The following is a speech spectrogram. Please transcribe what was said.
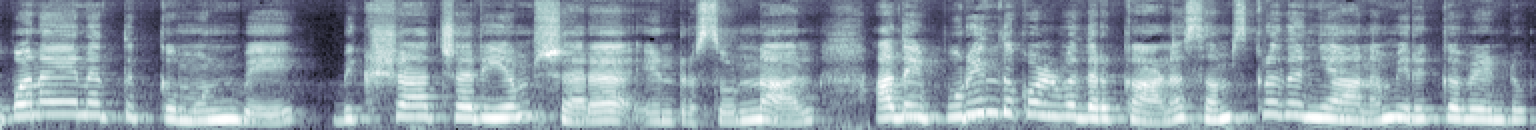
உபநயனத்துக்கு முன்பே பிக்ஷாச்சரியம் ஷர என்று சொன்னால் அதை புரிந்து கொள்வதற்கான சம்ஸ்கிருத ஞானம் இருக்க வேண்டும்.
